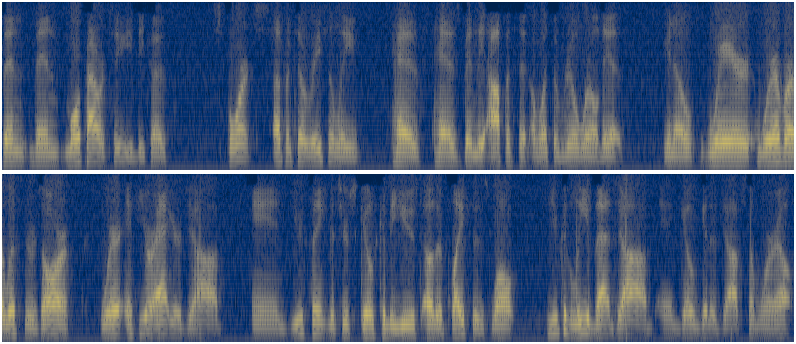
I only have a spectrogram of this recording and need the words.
then then more power to you because sports up until recently has has been the opposite of what the real world is. You know, where wherever our listeners are, where if you're at your job and you think that your skills could be used other places, well, you could leave that job and go get a job somewhere else.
